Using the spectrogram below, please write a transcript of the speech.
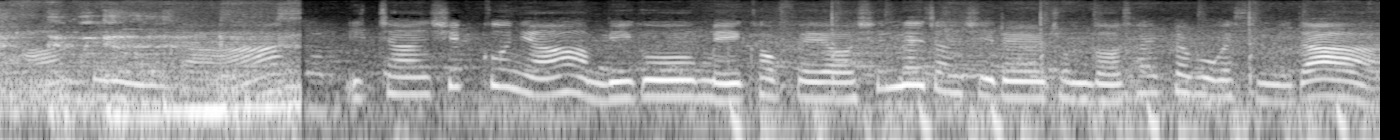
다음쌤입니다. 2019년 미국 메이크업 페어 실내 전시를 좀 더 살펴보겠습니다.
